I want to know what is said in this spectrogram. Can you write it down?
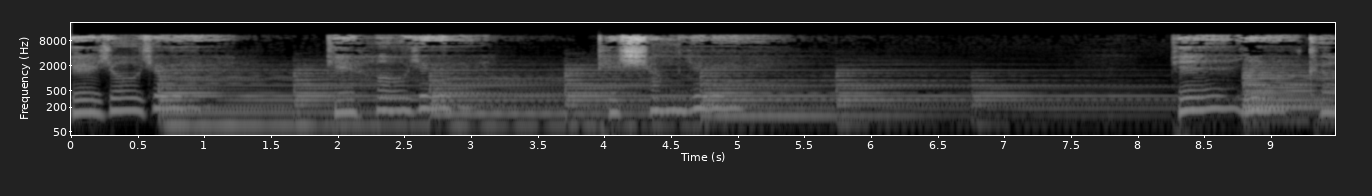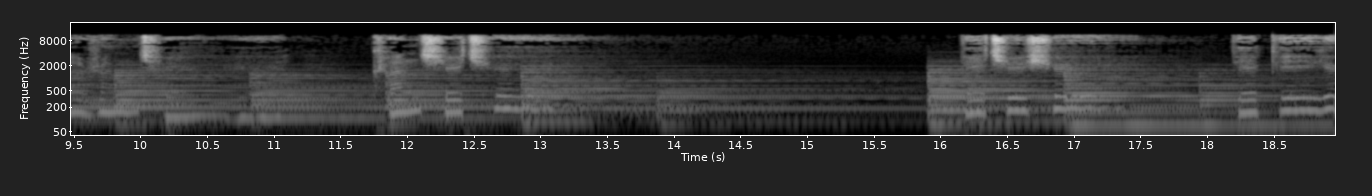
别犹豫，别犹豫，别相遇，别一个人去看喜剧，别继续，别比喻，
